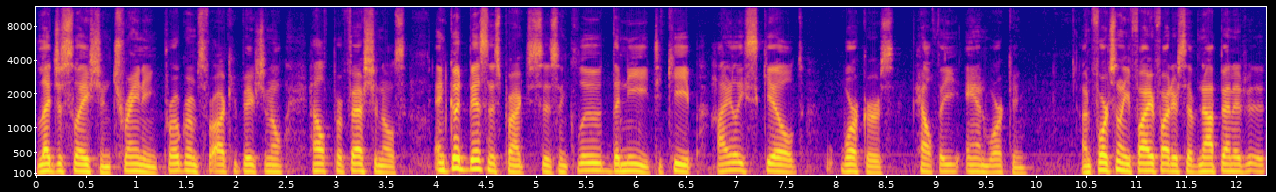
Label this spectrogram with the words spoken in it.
legislation, training, programs for occupational health professionals, and good business practices include the need to keep highly skilled workers healthy and working. Unfortunately, firefighters have not benefited,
